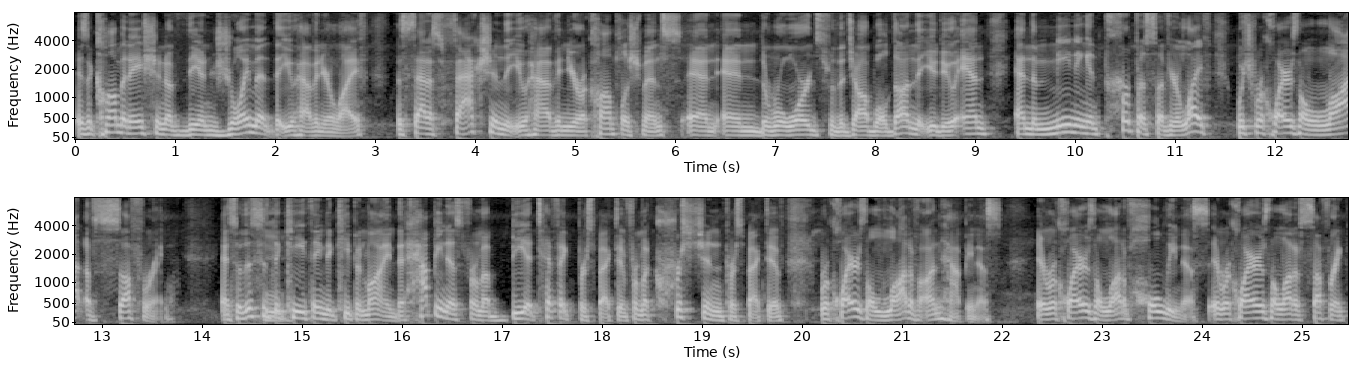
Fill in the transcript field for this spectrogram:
is a combination of the enjoyment that you have in your life, the satisfaction that you have in your accomplishments, and and the rewards for the job well done that you do, and and the meaning and purpose of your life, which requires a lot of suffering. And so this is mm. the hmm. key thing to keep in mind that happiness from a beatific perspective, from a Christian perspective, requires a lot of unhappiness. It requires a lot of holiness. It requires a lot of suffering.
